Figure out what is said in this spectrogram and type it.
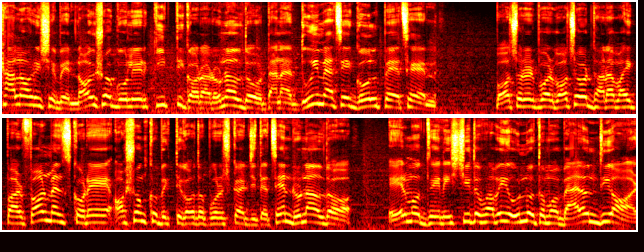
খেলোয়াড় হিসেবে নয়শো গোলের কীর্তি করা রোনালদো টানা দুই ম্যাচে গোল পেয়েছেন। বছরের পর বছর ধারাবাহিক পারফরম্যান্স করে অসংখ্য ব্যক্তিগত পুরস্কার জিতেছেন রোনালদো। এর মধ্যে নিশ্চিতভাবেই অন্যতম ব্যালন ডিওর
